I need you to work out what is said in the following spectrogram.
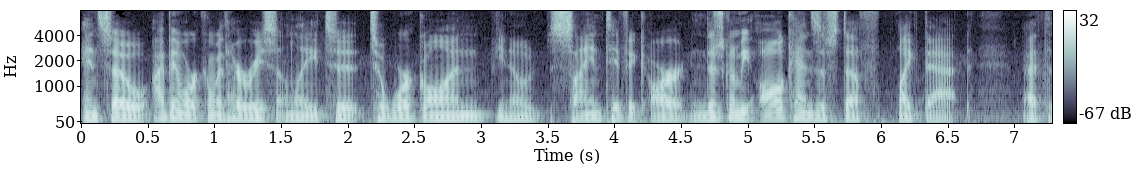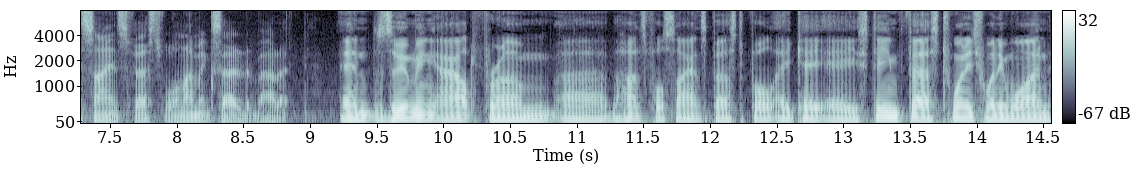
and so I've been working with her recently to to work on you know scientific art. And there's going to be all kinds of stuff like that at the science festival, and I'm excited about it. And zooming out from uh, the Huntsville Science Festival, aka SteamFest 2021,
